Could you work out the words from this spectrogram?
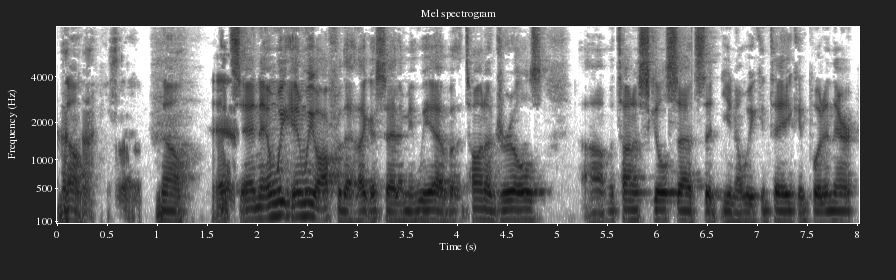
No, So, No, Yeah. it's, and and we and we offer that. Like I said, I mean, we have a ton of drills, um, a ton of skill sets that you know we can take and put in there,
